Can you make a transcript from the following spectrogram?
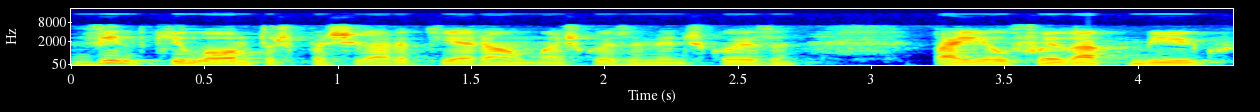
20 km para chegar a Tiarão, mais coisa, menos coisa. Pá, ele foi dar comigo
